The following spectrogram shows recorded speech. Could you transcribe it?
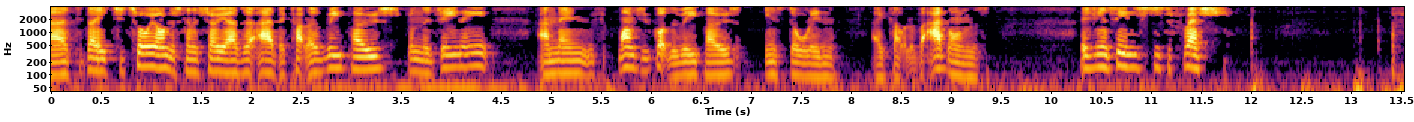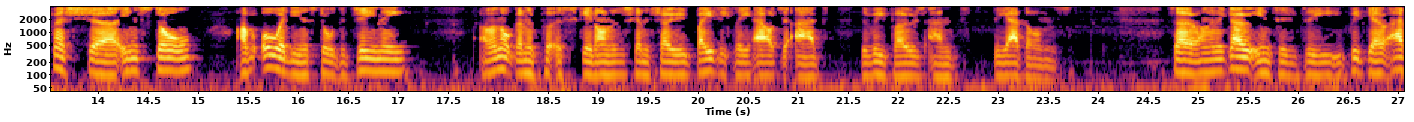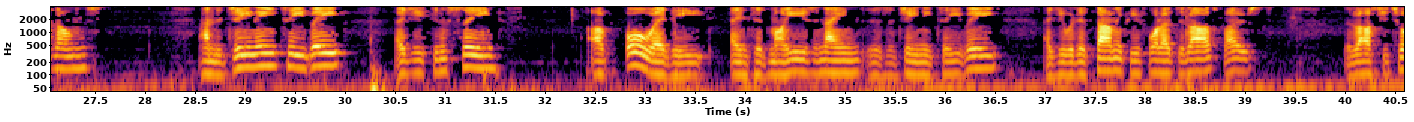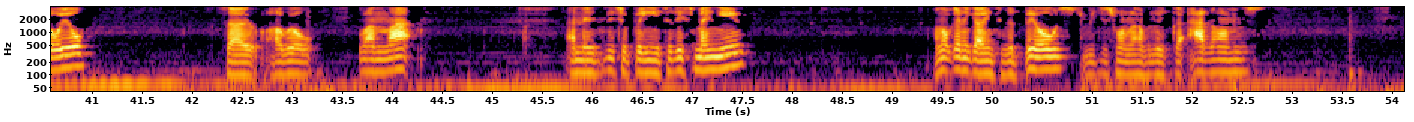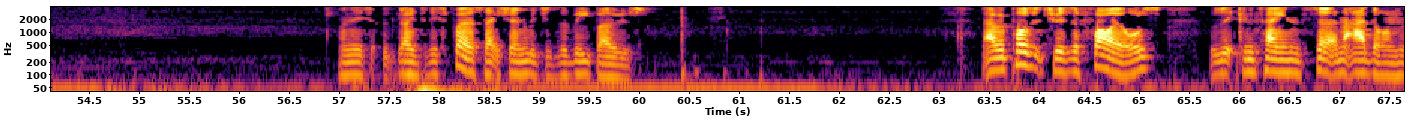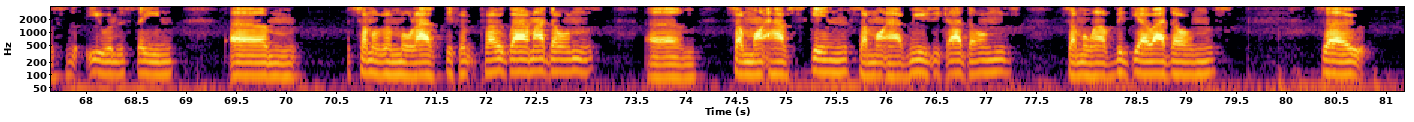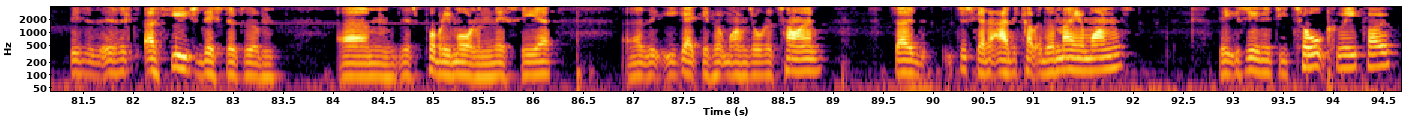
Uh, Today's tutorial I'm just going to show you how to add a couple of repos from the Genie and then once you've got the repos installing a couple of add-ons. As you can see this is just a fresh a fresh uh, install. I've already installed the Genie. I'm not going to put a skin on I'm just going to show you basically how to add the repos and the add-ons. So I'm going to go into the video add-ons and the Genie TV as you can see I've already entered my username as a Genie TV as you would have done if you followed the last post the last tutorial. So I will run that and then this will bring you to this menu. I'm not going to go into the bills we just want to have a look at add-ons. and it's going to this first section which is the repos. Now repositories are files that contain certain add-ons that you will have seen um, some of them will have different program add-ons. Um, some might have skins some might have music add-ons some will have video add-ons. So there's, a, there's a, a, huge list of them. Um, there's probably more than this here uh, that you get different ones all the time. So just going to add a couple of the main ones. The Xunity Talk repo.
